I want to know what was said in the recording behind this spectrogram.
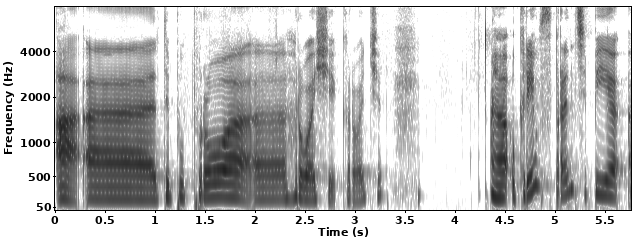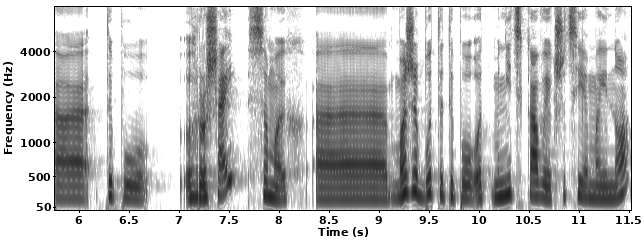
А, е, типу, про е, гроші. коротше. Е, окрім, в принципі, е, типу, грошей самих е, може бути, типу, от мені цікаво, якщо це є майно,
